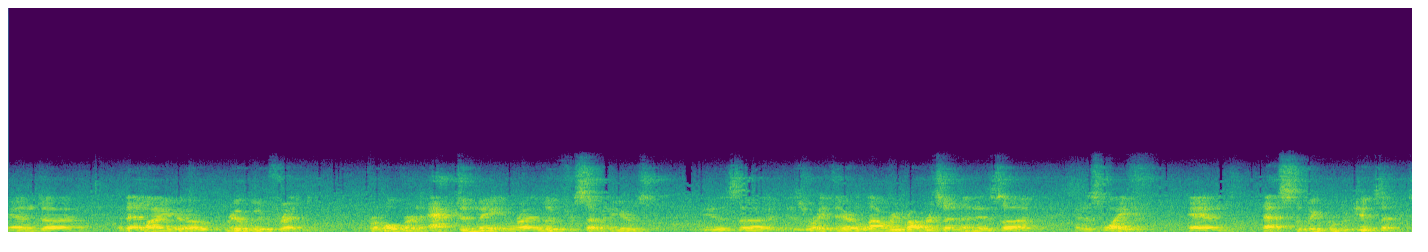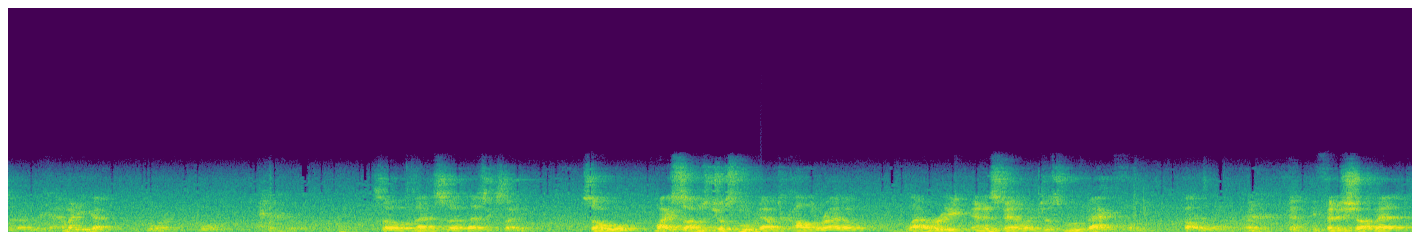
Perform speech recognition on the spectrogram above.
And, uh, and then my uh, real good friend from over in Acton, Maine, where I lived for seven years, is, uh, is right there, Lowry Robertson and his, uh, and his wife. And that's the big group of kids that, uh, how many you got? Four. Four. So that's, uh, that's exciting. So my son's just moved out to Colorado. Lowry and his family just moved back from Colorado, right? He finished up at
